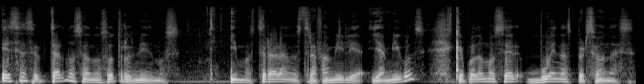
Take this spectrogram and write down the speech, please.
es aceptarnos a nosotros mismos y mostrar a nuestra familia y amigos que podemos ser buenas personas.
